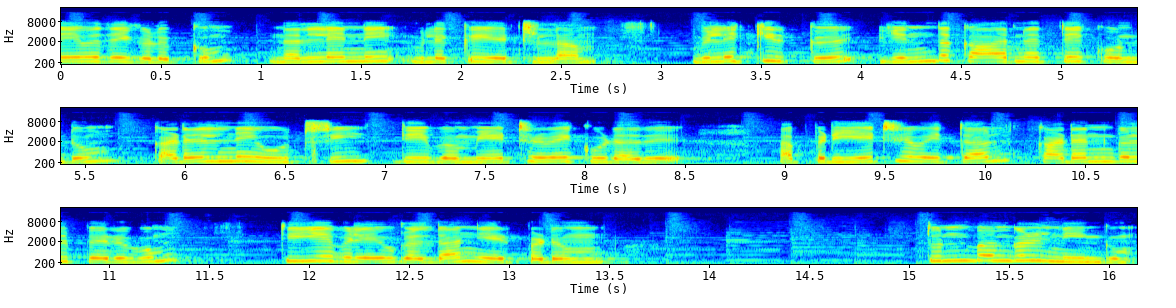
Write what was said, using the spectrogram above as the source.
தேவதைகளுக்கும் நல்லெண்ணெய் விளக்கு ஏற்றலாம். விளக்கிற்கு எந்த காரணத்தை கொண்டும் கடலெண்ணெய் ஊற்றி தீபம் ஏற்றவே கூடாது. அப்படி ஏற்றி வைத்தால் கடன்கள் பெருகும் தீய விளைவுகள் தான் ஏற்படும். துன்பங்கள் நீங்கும்.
